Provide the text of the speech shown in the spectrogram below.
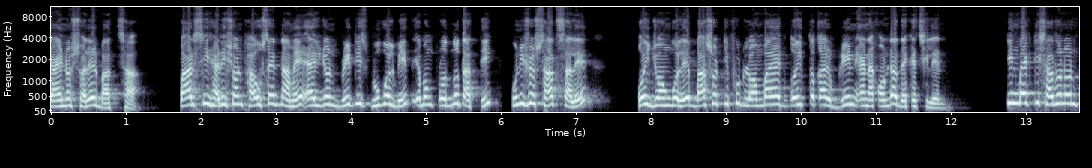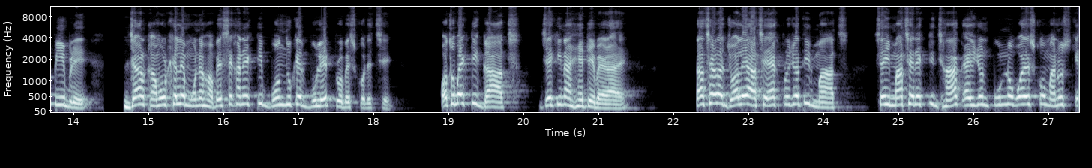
ডাইনোসরের বাচ্চা। পার্সি হ্যারিসন ফাউসের নামে একজন ব্রিটিশ ভূগোলবিদ এবং প্রত্নতাত্ত্বিক উনিশশো সাত সালে ওই জঙ্গলে বাষট্টি ফুট লম্বা এক দৈত্যকার গ্রিন অ্যানাকোন্ডা দেখেছিলেন। কিংবা একটি সাধারণ পিঁপড়ে যার কামড় খেলে মনে হবে সেখানে একটি বন্দুকের বুলেট প্রবেশ করেছে, অথবা একটি গাছ যে কিনা হেঁটে বেড়ায়। তাছাড়া জলে আছে এক প্রজাতির মাছ। সেই মাছের একটি ঝাঁক একজন পূর্ণবয়স্ক মানুষকে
